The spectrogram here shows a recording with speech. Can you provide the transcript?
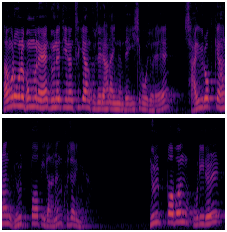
다음으로 오늘 본문에 눈에 띄는 특이한 구절이 하나 있는데 25절에 자유롭게 하는 율법이라는 구절입니다. 율법은 우리를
